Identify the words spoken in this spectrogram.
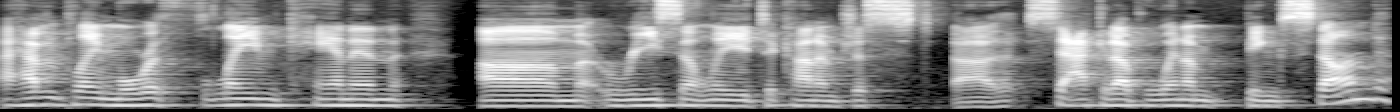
I have been playing more with Flame Cannon um, recently to kind of just uh, stack it up when I'm being stunned,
